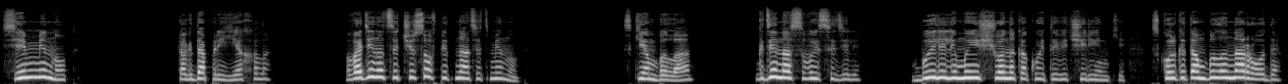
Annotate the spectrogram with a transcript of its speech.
Семь минут. Когда приехала? В одиннадцать часов пятнадцать минут. С кем была? Где нас высадили? Были ли мы еще на какой-то вечеринке? Сколько там было народа?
